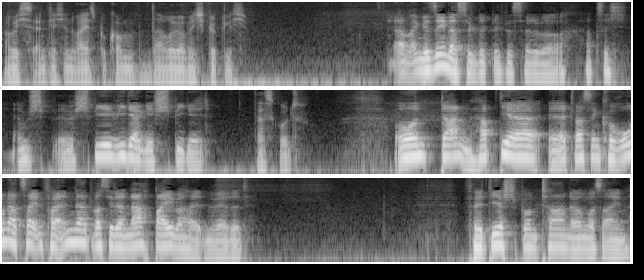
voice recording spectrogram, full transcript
habe ich es endlich in weiß bekommen. Darüber bin ich glücklich. Ja, man gesehen, dass du glücklich bist darüber. Hat sich im Spiel wieder gespiegelt. Das ist gut. Und dann habt ihr etwas in Corona-Zeiten verändert, was ihr danach beibehalten werdet. Fällt dir spontan irgendwas ein?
